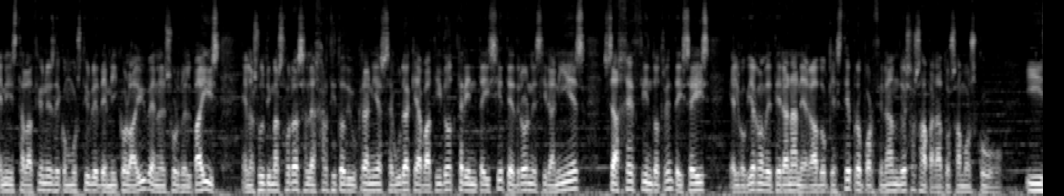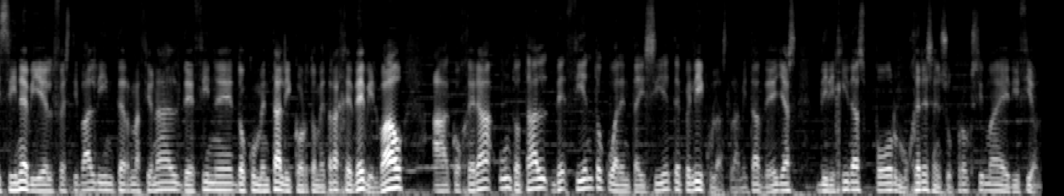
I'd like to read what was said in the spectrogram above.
en instalaciones de combustible de Mykolaiv, en el sur del país. En las últimas horas, el ejército de Ucrania asegura que ha batido 37 drones iraníes Shahed-136. El gobierno de Teherán ha negado que esté proporcionando esos aparatos a Moscú. Y Cinebi, el Festival Internacional de Cine Documental y Cortometraje de Bilbao, acogerá un total de 147 películas, la mitad de ellas dirigidas por mujeres en su próxima edición.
